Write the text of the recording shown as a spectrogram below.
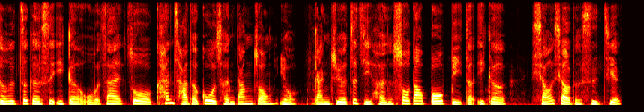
就是这个是一个我在做勘察的过程当中，有感觉自己很受到保庇的一个小小的事件。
